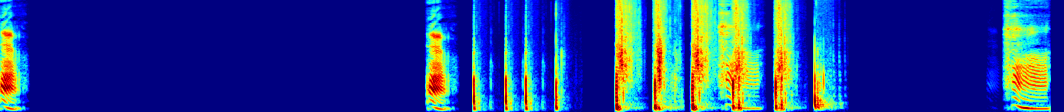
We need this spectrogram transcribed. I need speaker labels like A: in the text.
A: Oh. Huh.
